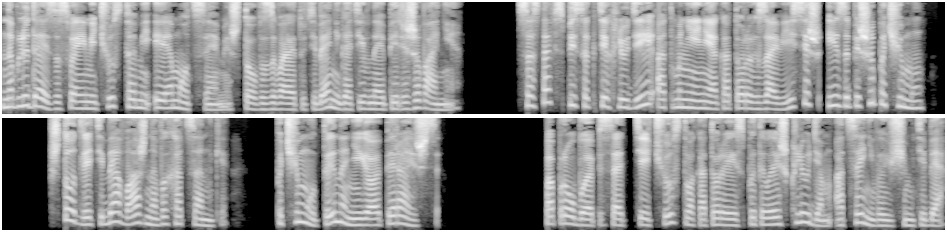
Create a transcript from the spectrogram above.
Наблюдай за своими чувствами и эмоциями, что вызывает у тебя негативное переживание. Составь список тех людей, от мнения которых зависишь, и запиши почему. Что для тебя важно в их оценке? Почему ты на нее опираешься? Попробуй описать те чувства, которые испытываешь к людям, оценивающим тебя.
